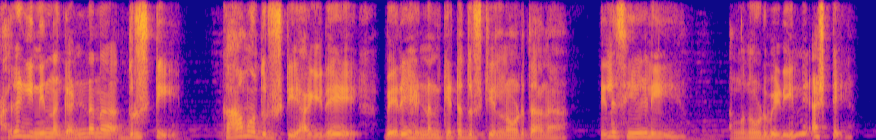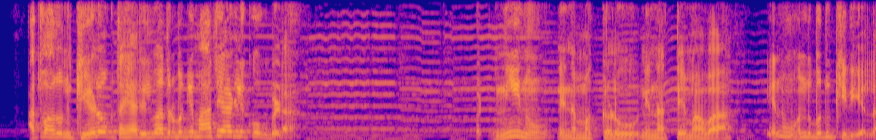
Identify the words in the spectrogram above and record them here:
ಹಾಗಾಗಿ ನಿನ್ನ ಗಂಡನ ದೃಷ್ಟಿ ಕಾಮ ದೃಷ್ಟಿಯಾಗಿದೆ ಬೇರೆ ಹೆಣ್ಣನ್ನು ಕೆಟ್ಟ ದೃಷ್ಟಿಯಲ್ಲಿ ನೋಡ್ತಾನ? ತಿಳಿಸಿ ಹೇಳಿ. ಹಂಗೆ ನೋಡಬೇಡಿ ಅಷ್ಟೇ. ಅಥವಾ ಅದೊಂದು ಕೇಳೋಕೆ ತಯಾರಿಲ್ವ? ಅದ್ರ ಬಗ್ಗೆ ಮಾತೇ ಆಡ್ಲಿಕ್ಕೆ ಹೋಗ್ಬೇಡ. ಬಟ್ ನೀನು, ನಿನ್ನ ಮಕ್ಕಳು, ನಿನ್ನ ಅತ್ತೆ ಮಾವ, ಏನು ಒಂದು ಬದುಕಿದೆಯಲ್ಲ.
